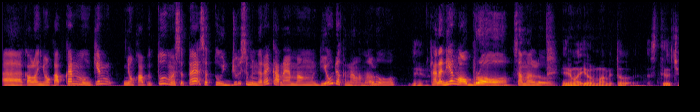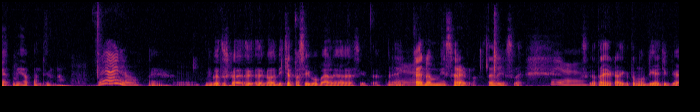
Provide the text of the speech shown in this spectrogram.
Eh, kalau nyokap kan mungkin nyokap itu maksudnya setuju sebenarnya karena emang dia udah kenal sama lo Iya. karena dia ngobrol sama lo You know what, your mom itu still chat me up until now. yeah I know Gue terus kalau kalau di chat pasti gue bales gitu. I Yeah. kind of miss her loh, seriously. iya Terus terakhir kali ketemu dia juga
